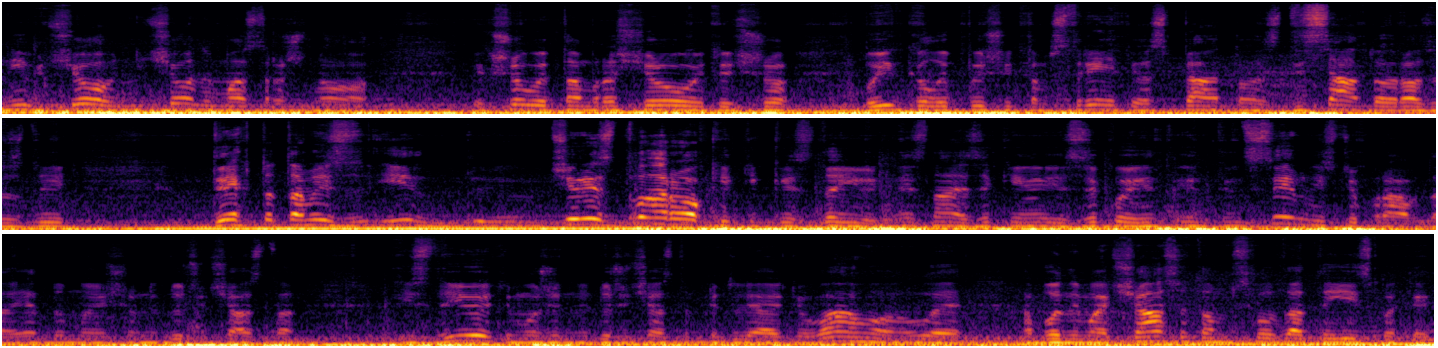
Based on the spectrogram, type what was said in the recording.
ні в чого, нічого нема страшного. Якщо ви там розчаровуєтесь, що бо інколи пишуть там з третього, з п'ятого, з десятого разу здають, Дехто там із, і, через два роки тільки здають. Не знаю з, які, з якою інтенсивністю, правда. Я думаю, що не дуже часто і здають, і може не дуже часто приділяють увагу, але або немає часу там складати іспити.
